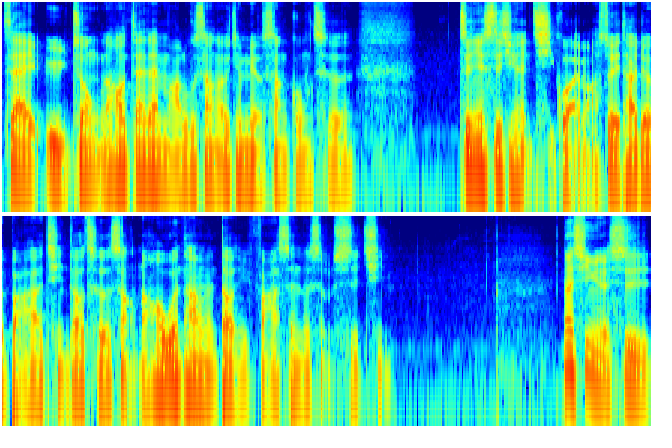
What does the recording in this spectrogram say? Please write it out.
在雨中，然后站在马路上，而且没有上公车，这件事情很奇怪嘛，所以他就把他请到车上，然后问他们到底发生了什么事情。那幸运的是，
